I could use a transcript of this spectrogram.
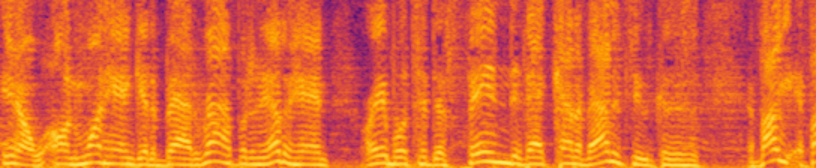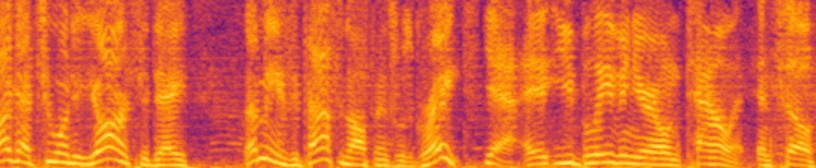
you know, on one hand get a bad rap, but on the other hand are able to defend that kind of attitude. Because if I if I got 200 yards today, that means the passing offense was great. Yeah, eh, you believe in your own talent, and so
